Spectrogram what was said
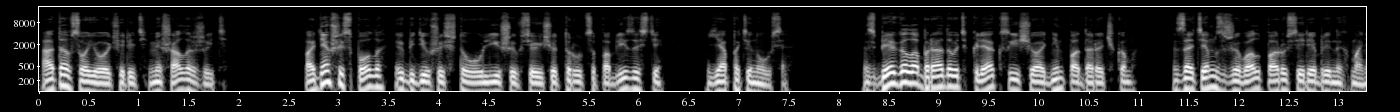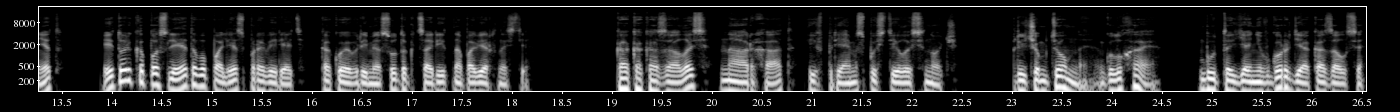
а та, в свою очередь, мешала жить. Поднявшись с пола и убедившись, что у Лиши все еще трутся поблизости, я потянулся. Сбегал обрадовать Клякс еще одним подарочком, затем сживал пару серебряных монет и только после этого полез проверять, какое время суток царит на поверхности. Как оказалось, на Архат и впрямь спустилась ночь. Причем темная, глухая, будто я не в городе оказался,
